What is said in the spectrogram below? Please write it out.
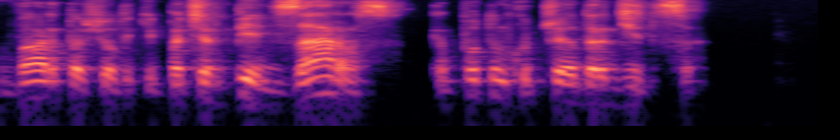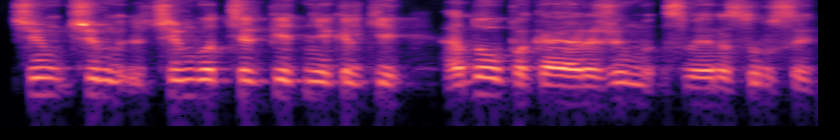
варта все-таки пацярпець зараз, каб потым хутчэй адрадзіцца. Чым, чым, чым вот цярпець некалькі гадоў, пака рэжым свае рэсурсы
